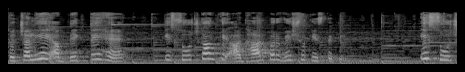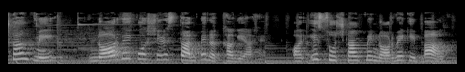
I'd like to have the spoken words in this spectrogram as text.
तो चलिए अब देखते हैं इस सूचकांक के आधार पर विश्व की स्थिति। इस सूचकांक में नॉर्वे को शीर्ष स्थान पर रखा गया है और इस सूचकांक में नॉर्वे के बाद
